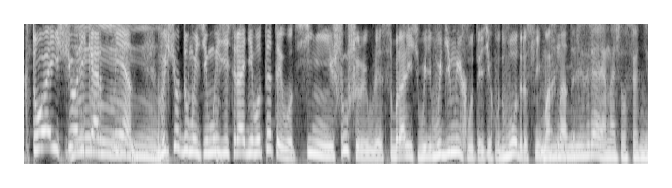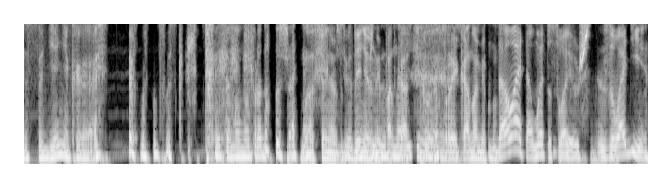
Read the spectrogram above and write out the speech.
Кто еще рекордсмен? Вы что думаете, мы здесь ради вот этой вот синей шушеры, блядь, собрались в водяных вот этих вот водорослей мохнатых? Не зря я начал сегодня с денег э, выпуск, поэтому мы продолжаем. У нас сегодня денежный подкаст про экономику. Давай там это свое заводи.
